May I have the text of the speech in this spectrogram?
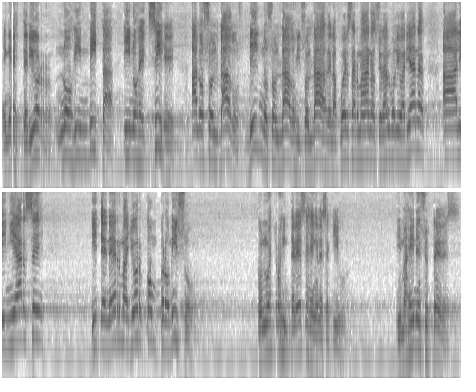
en el exterior, nos invita y nos exige a los soldados, dignos soldados y soldadas de la Fuerza Armada Nacional Bolivariana, a alinearse y tener mayor compromiso con nuestros intereses en el Esequibo. Imagínense ustedes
